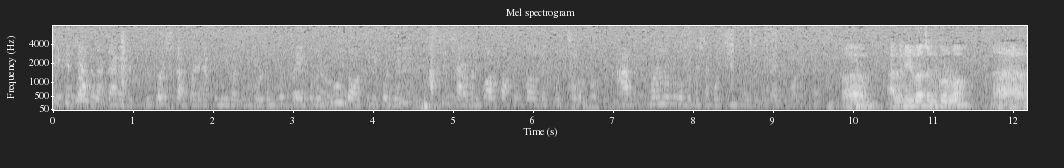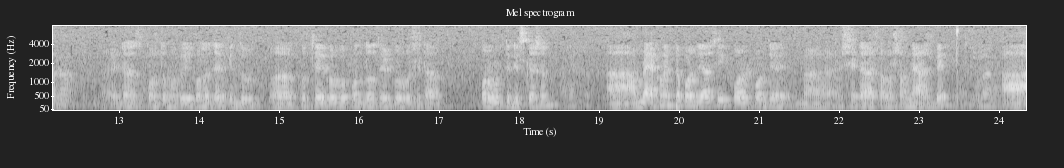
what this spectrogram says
সেক্ষেত্রে আপনার জায়গাটা যদি পরিষ্কার করেন আপনি নির্বাচন করবেন কোথায় করবেন কোন দল থেকে করবেন আপনি ছাড়া মানে কখন পদত্যাগ করছেন? আর অন্য কোনো উপদেষ্টা করছেন কিনা যদি একটু বলেন। আহ, আমি নির্বাচন করব। আহ, এটা স্পষ্টভাবেই বলা যায় কিন্তু কোথায় করব কোন দল থেকে করব সেটা পরবর্তী ডিসকাশন আমরা এখন একটা পর্যায়ে আছি পরের পর্যায়ে সেটা সবার সামনে আসবে। আহ,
